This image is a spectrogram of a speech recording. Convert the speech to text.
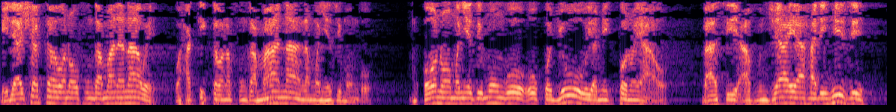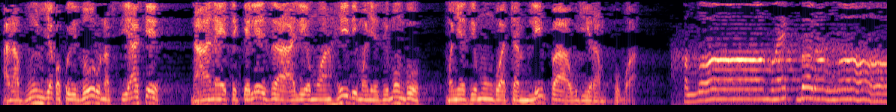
Bila shaka wanaofungamana nawe kwa hakika wanafungamana na mwenyezi mungu. Mkono wa mwenyezi mungu uko juu ya mikono yao. Basi avunjaye ahadi hizi anavunja kwa kuidhuru nafsi yake na anayetekeleza aliyomwahidi mwenyezi mungu mwenyezi mungu atamlipa ujira mkubwa. Allahu akbar, allahu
